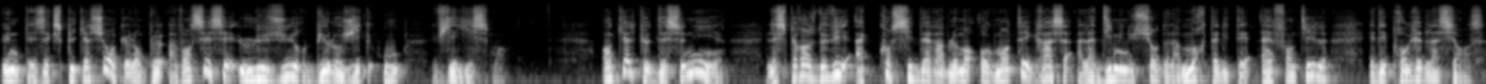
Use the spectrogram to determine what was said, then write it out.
Une des explications que l'on peut avancer, c'est l'usure biologique ou vieillissement. En quelques décennies, l'espérance de vie a considérablement augmenté grâce à la diminution de la mortalité infantile et des progrès de la science.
